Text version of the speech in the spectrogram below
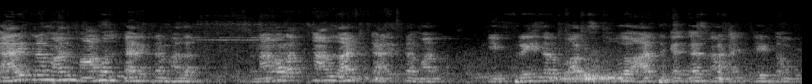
కార్యక్రమాలు మామూలు కార్యక్రమాలు? నవరత్నాలు లాంటి కార్యక్రమాలు. ఈ ఫ్రీజర్ బాక్స్ ఆర్థికంగా సహాయం చేయటం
